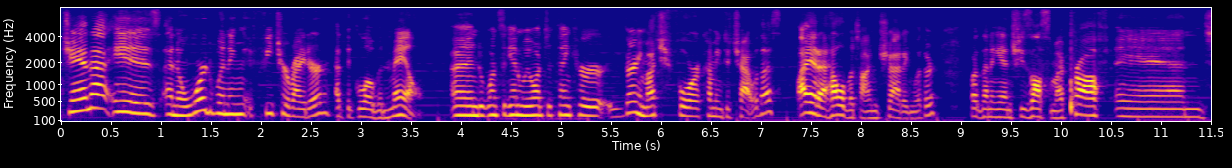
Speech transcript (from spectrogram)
Jana is an award winning feature writer at the Globe and Mail. And once again, we want to thank her very much for coming to chat with us. I had a hell of a time chatting with her, but then again, she's also my prof, and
